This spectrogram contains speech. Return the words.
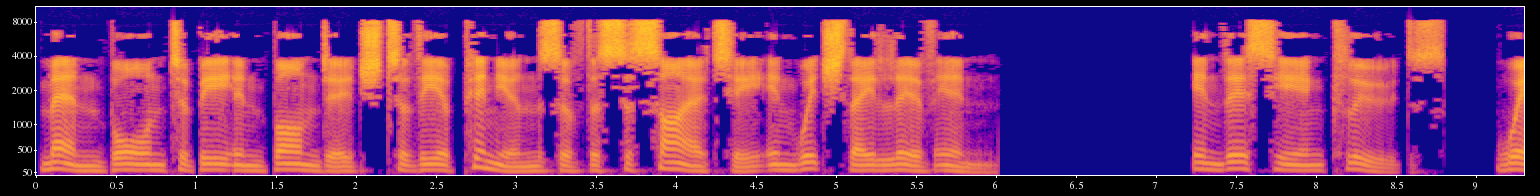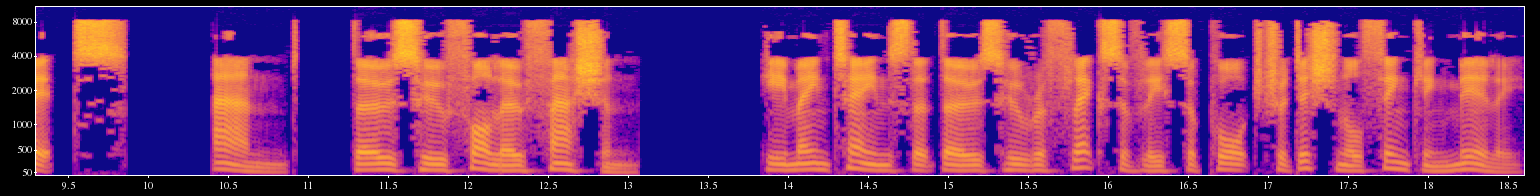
men born to be in bondage to the opinions of the society in which they live in. In this he includes wits and those who follow fashion. He maintains that those who reflexively support traditional thinking merely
